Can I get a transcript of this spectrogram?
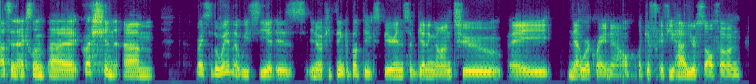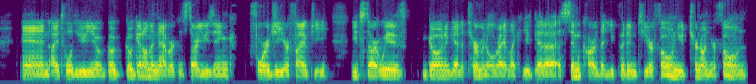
That's an excellent uh, question. Um, right. So the way that we see it is, you know, if you think about the experience of getting onto a network right now, like if, if you had your cell phone and I told you, you know, go go get on the network and start using 4G or 5G, you'd start with going to get a terminal, right? Like you'd get a, a, SIM card that you put into your phone, you'd turn on your phone,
